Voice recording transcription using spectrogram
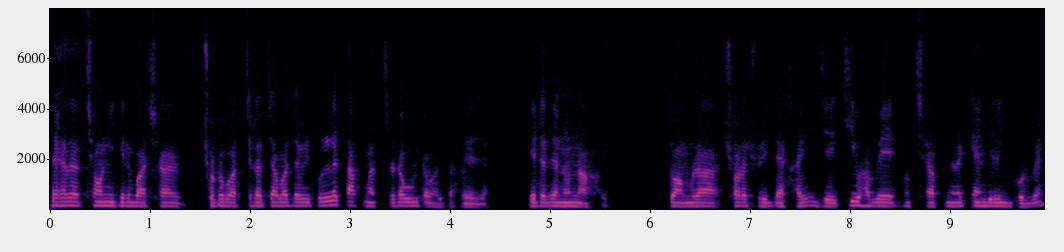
দেখা যাচ্ছে অনেকের বাসার ছোট বাচ্চারা চাপাচাপি করলে তাপমাত্রাটা উল্টাপাল্টা হয়ে যায়। এটা যেন না হয়। তো আমরা সরাসরি দেখাই যে কীভাবে হচ্ছে আপনারা ক্যান্ডেলিং করবেন।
